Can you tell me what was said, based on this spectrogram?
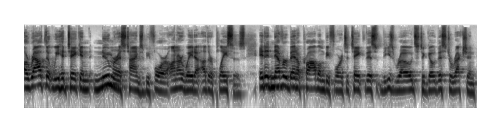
a route that we had taken numerous times before on our way to other places. It had never been a problem before to take this, these roads to go this direction,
